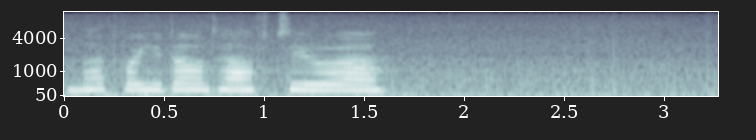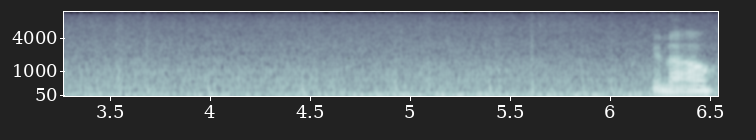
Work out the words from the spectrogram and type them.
That way you don't have to, uh, you know,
